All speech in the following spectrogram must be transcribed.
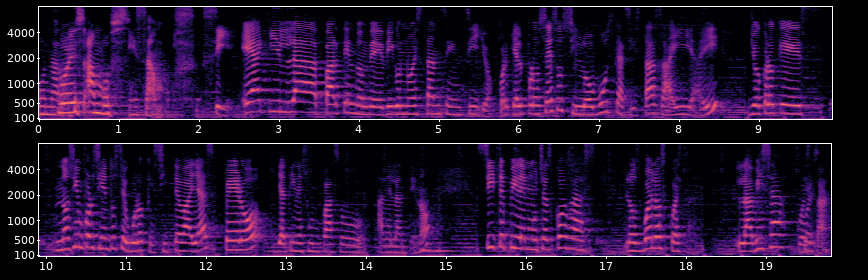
¿O nada? es ambos? Es ambos, sí. He aquí la parte en donde digo no es tan sencillo, porque el proceso si lo buscas, si estás ahí, ahí, yo creo que es no 100% seguro que sí te vayas, pero ya tienes un paso adelante, ¿no? Sí te piden muchas cosas, los vuelos cuestan, la visa cuesta,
